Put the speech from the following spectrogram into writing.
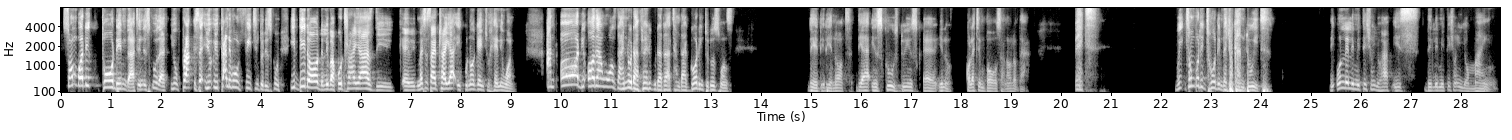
Somebody told him that in the school that you practice, you, you can't even fit into the school. He did all the Liverpool trials, the uh, Merseyside trial, he could not get into anyone. And all the other ones that I know that are very good at that time that got into those ones, they, they, they're not. They are in schools doing, uh, you know, collecting balls and all of that. But we, somebody told him that you can do it. The only limitation you have is the limitation in your mind.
